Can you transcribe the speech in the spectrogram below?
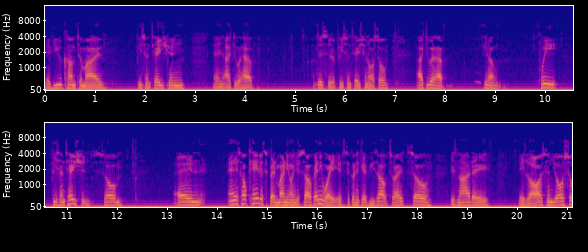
If you come to my presentation, and I do have this is a presentation also, I do have, you know, free presentations. So, and and it's okay to spend money on yourself anyway if you're going to get results, right? So it's not a a loss, and you also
